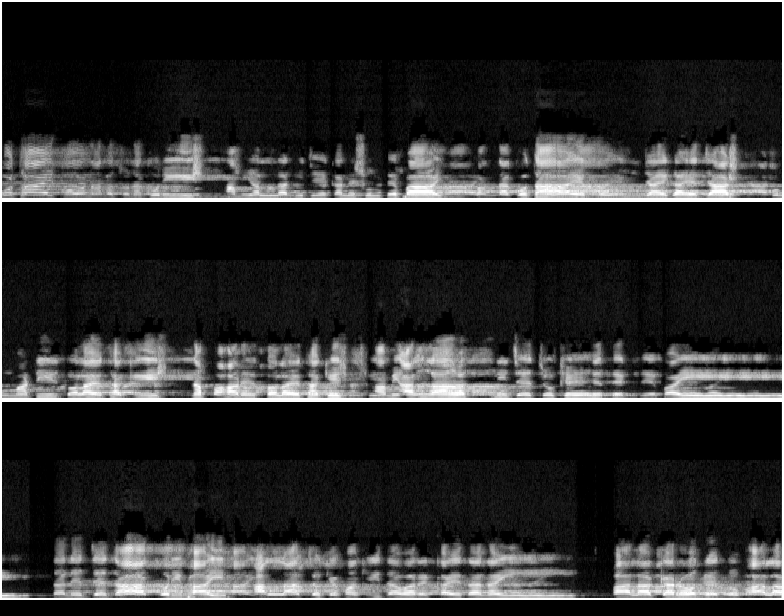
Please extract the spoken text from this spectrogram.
কোথায় কোন আলোচনা করিস? আমি আল্লাহ নিজে কানে শুনতে পাই। পান্দা কোথায়? কোন জায়গায় যাস? কোন মাটির তলায় থাকিস না পাহাড়ের তলায় থাকিস? আমি আল্লাহ নিজে চোখে দেখতে পাই। তাহলে যে যা করি ভাই, আল্লাহ চোখে ফাঁকি দেওয়ার কায়দা নাই। ভালা করোগে তো ভালা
